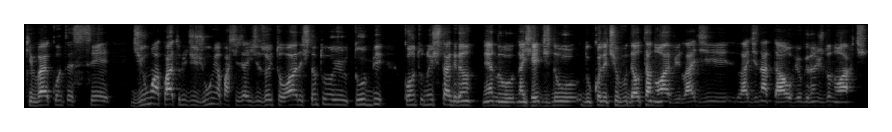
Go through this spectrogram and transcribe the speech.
que vai acontecer de 1 a 4 de junho, a partir das 18 horas, tanto no YouTube quanto no Instagram, né, no, nas redes do, do coletivo Delta 9, lá de, lá de Natal, Rio Grande do Norte.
